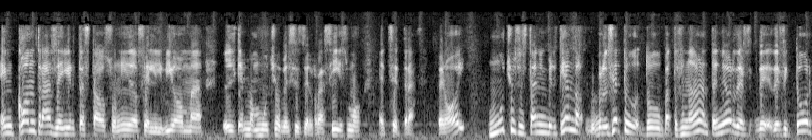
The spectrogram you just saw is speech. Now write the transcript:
en contras de irte a Estados Unidos, el idioma, el tema muchas veces del racismo, etcétera. Pero hoy muchos están invirtiendo. Lo decía tu, patrocinador anterior de, de Fictur,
